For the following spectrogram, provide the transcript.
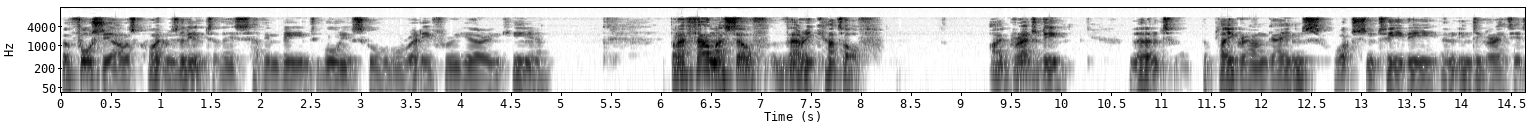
but fortunately I was quite resilient to this, having been to boarding school already for a year in Kenya. But I found myself very cut off. I gradually learnt the playground games, watched some TV and integrated,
